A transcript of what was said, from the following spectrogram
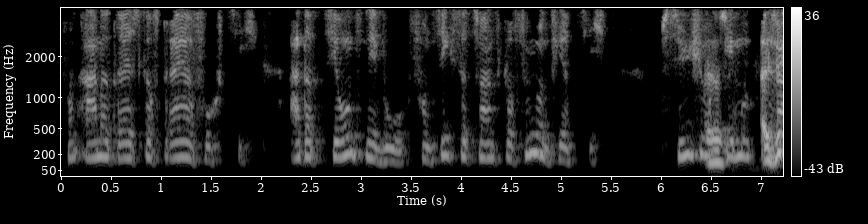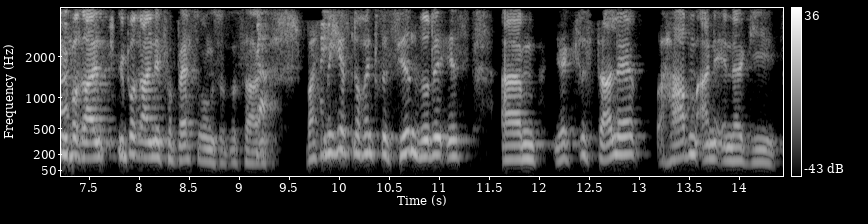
von 31 auf 53. Adaptionsniveau von 26 auf 45. Psycho also, also überall, überall eine Verbesserung sozusagen. Ja. Was mich jetzt noch interessieren würde, ist, ähm, ja, Kristalle haben eine Energie,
